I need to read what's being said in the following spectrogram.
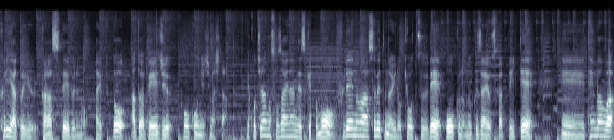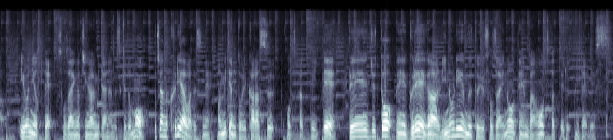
クリアというガラステーブルのタイプとあとはベージュを購入しました。でこちらの素材なんですけどもフレームは全ての色共通でオークの無垢材を使っていて、えー、天板は色によって素材が違うみたいなんですけどもこちらのクリアはですね、まあ、見ての通りガラスを使っていてベージュと、えグレーがリノリウムという素材の天板を使っているみたいです。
